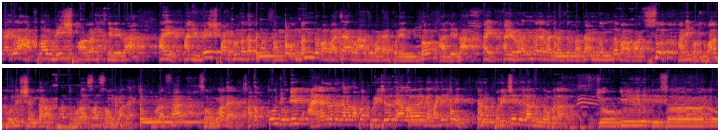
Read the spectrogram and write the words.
काय केला? आपला वेश पालन केलेला आहे. आणि वेश पालन दादा तुम्हाला सांगतो नंद बाबाच्या राजवाड्यापर्यंत आलेला आहे. आणि राजवाड्यानंतर दादा नंद बाबाच आणि भगवान पोलीस शंकराचा थोडासा संवाद आहे. थोडासा संवाद आहे. आता तो जोगी आल्यानंतर त्याला आपला परिचय द्यायला लागेल की नाही? त्यानं परिचय दिला नंद बाबाला जोगी दिसतो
